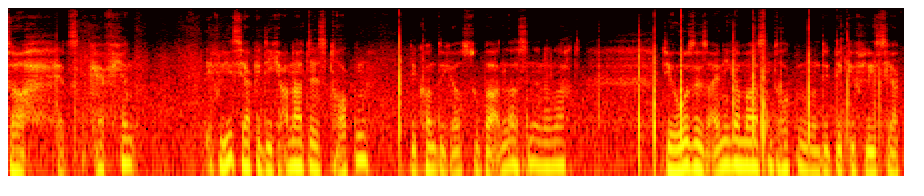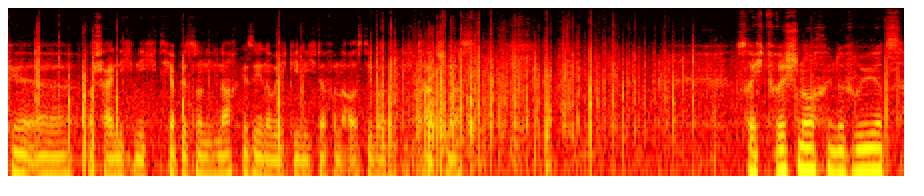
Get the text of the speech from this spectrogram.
So, jetzt Käffchen. Die Fließjacke, die ich anhatte, ist trocken. Die konnte ich auch super anlassen in der Nacht. Die Hose ist einigermaßen trocken und die dicke Fließjacke äh, wahrscheinlich nicht. Ich habe jetzt noch nicht nachgesehen, aber ich gehe nicht davon aus, die war wirklich klatschnass. Ist recht frisch noch in der Früh jetzt.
